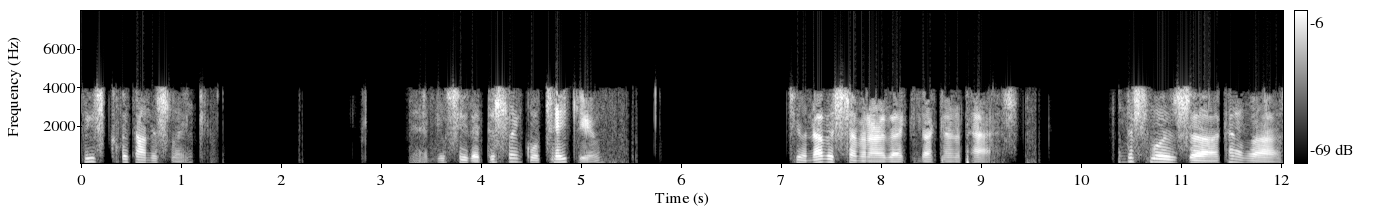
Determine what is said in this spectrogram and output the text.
Please click on this link, and you'll see that this link will take you to another seminar that I conducted in the past. This was uh, kind of a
